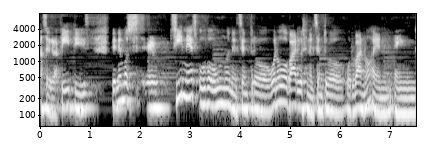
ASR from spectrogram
hacer grafitis. Tenemos eh, cines, hubo uno en el centro, bueno, hubo varios en el centro urbano, en,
